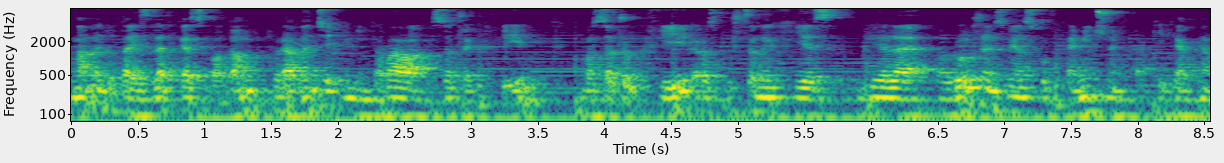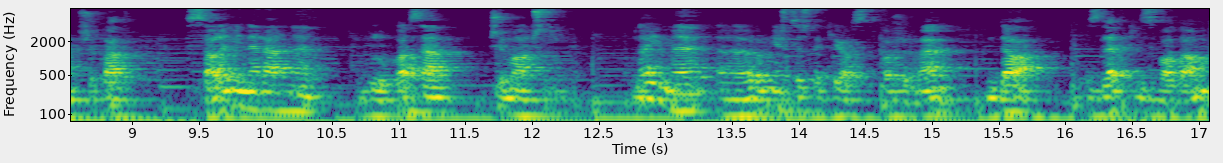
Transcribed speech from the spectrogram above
Mamy tutaj zlewkę z wodą, która będzie imitowała soczek krwi. W osoczu krwi rozpuszczonych jest wiele różnych związków chemicznych, takich jak na przykład sole mineralne, glukoza czy mocznik. No i my e, również coś takiego stworzymy. Do zlewki z wodą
